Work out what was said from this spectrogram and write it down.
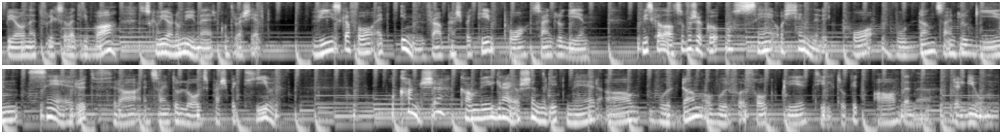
HBO, Netflix og vet ikke hva, så skal vi gjøre noe mye mer kontroversielt. Vi skal få et innenfra-perspektiv på scientologien. Vi skal altså forsøke å se og kjenne litt på hvordan scientologien ser ut fra en scientologs perspektiv. Kanskje kan vi greie å skjønne litt mer av hvordan og hvorfor folk blir tiltrukket av denne religionen.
